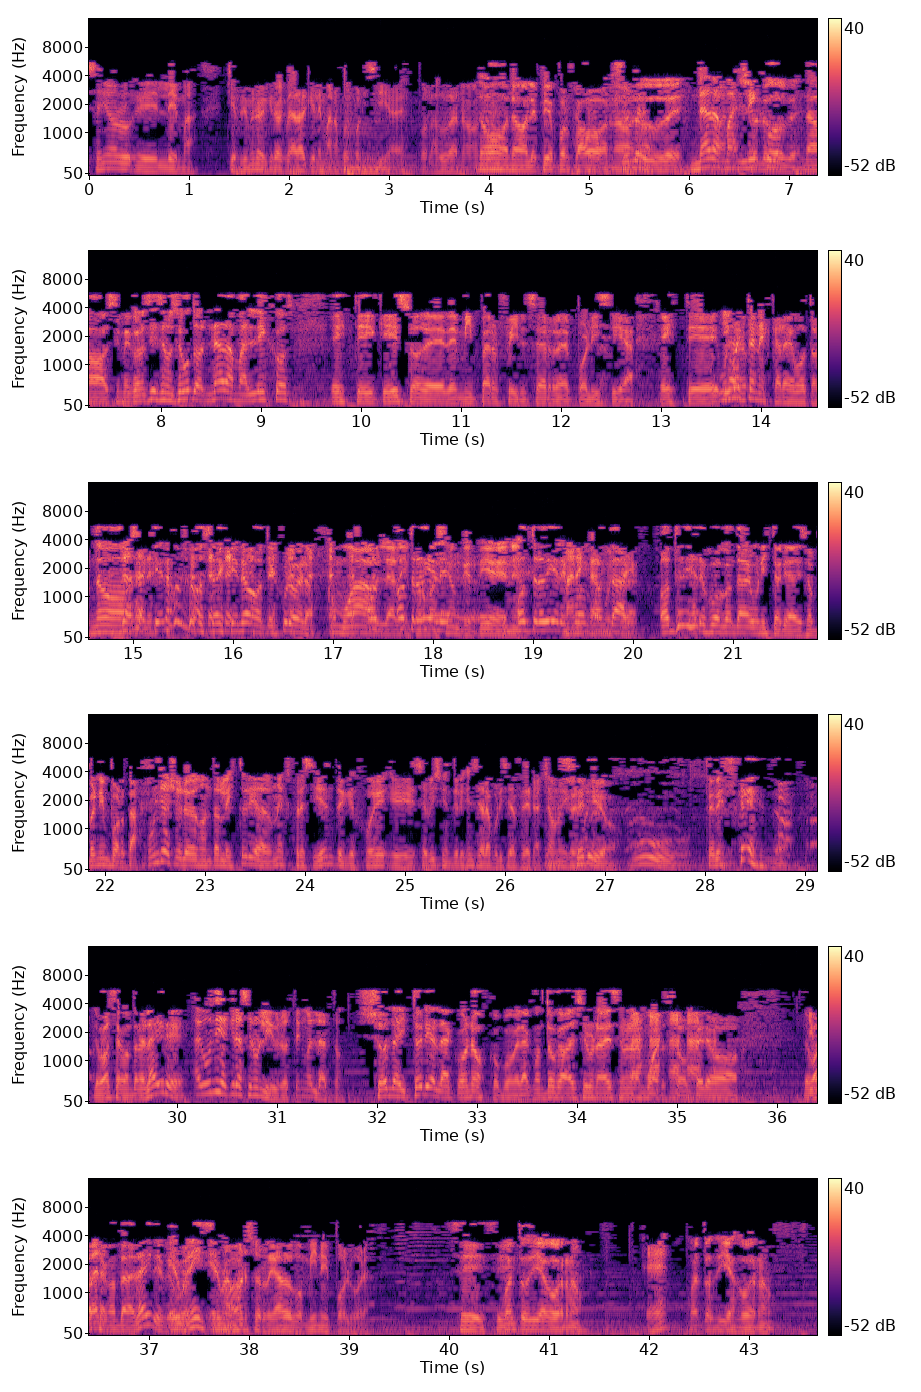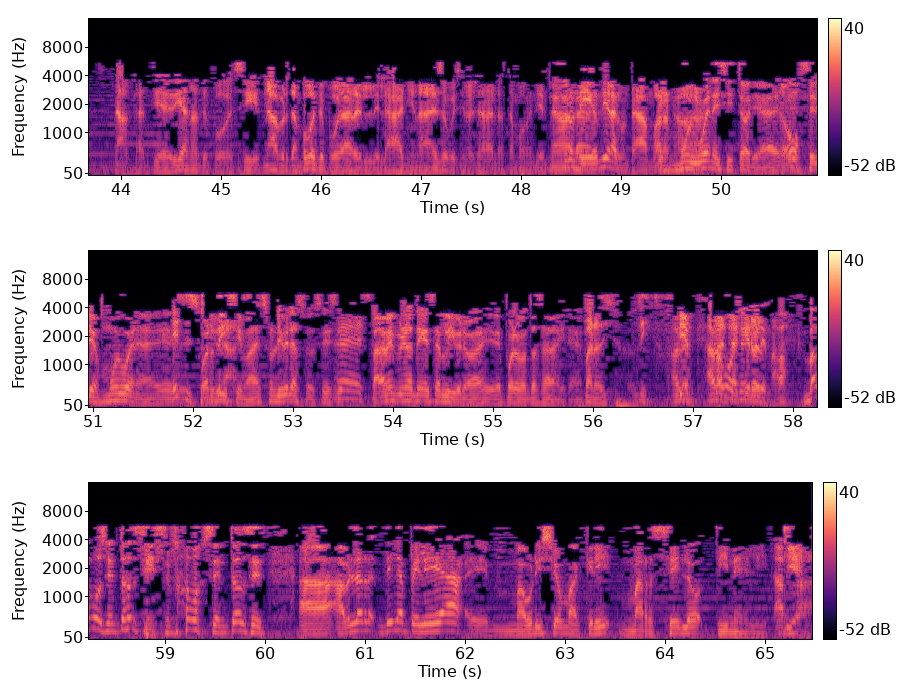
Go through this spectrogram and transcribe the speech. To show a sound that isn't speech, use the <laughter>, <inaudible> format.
señor eh, Lema, que primero quiero aclarar que Lema no fue policía, ¿eh? por la duda no. No, no, le pido por favor. No, Yo lo no. dudé. Nada No, más no, lejos. No, si me conocís en un segundo, nada más lejos este, que eso de, de mi perfil, ser eh, policía. Este, Igual una- tenés cara de botón. No, <laughs> sabes que no, no, sabes que no, te juro que no. ¿Cómo habla, la Otro día información le- que tiene? Otro día les Maneja puedo contar. Otro día les puedo contar alguna historia de eso, pero no importa. Un día yo le voy a contar la historia de un expresidente que fue eh, Servicio de Inteligencia de la Policía Federal. ¿En serio? Uh, tremendo. ¿Lo vas a contar al aire? Algún día quiero hacer un libro, tengo el dato. Yo la historia la conozco, porque me la contó caballero una vez en un almuerzo, <laughs> pero... ¿Lo Igual, vas a contar al aire? Pero Era, buenísimo. era un almuerzo regado con vino y pólvora. Sí, sí. ¿Cuántos días gobernó? ¿Eh? ¿Cuántos días gobernó? No, cantidad de días no te puedo decir. No, pero tampoco te puedo dar el del año, nada de eso, porque si no ya lo estamos vendiendo. No, pero no. un día- un día la contamos. Es no. muy buena esa historia, ¿eh? En serio es muy buena, es Ese es un fuertísima, es un librazo, sí, sí. Es- Para mí primero tiene que ser libro, ¿eh? y después lo contás al aire. ¿eh? Bueno, listo. listo. Bien, ver, ahora el vamos entonces- lema, va. Vamos entonces, <laughs> vamos entonces a hablar de la pelea eh, Mauricio Macri Marcelo Tinelli. Bien.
